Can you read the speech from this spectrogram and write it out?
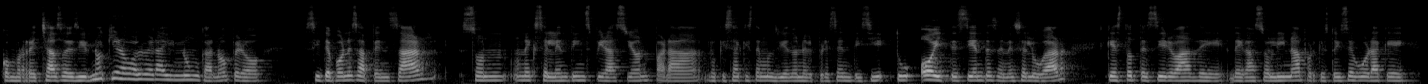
como rechazo, decir, no quiero volver ahí nunca, ¿no? Pero si te pones a pensar, son una excelente inspiración para lo que sea que estemos viendo en el presente. Y si tú hoy te sientes en ese lugar, que esto te sirva de, de gasolina, porque estoy segura que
